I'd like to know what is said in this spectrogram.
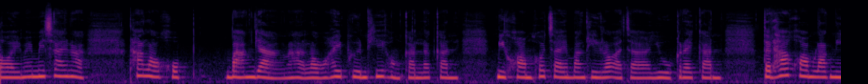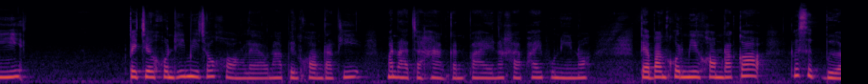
ร้อยไม่ไม่ใช่นะคะถ้าเราครบบางอย่างนะคะเราให้พื้นที่ของกันและกัน มีความเข้าใจบางทีเราอาจจะอยู่ไกลกัน แต่ถ้าความรักนี้ ไปเจอคนที่มีเจ้าของแล้วนะเป็นความรักที่มันอาจจะห่างกันไปนะคะไพ่พวกนี้เนาะแต่บางคนมีความรักก็รู้สึกเบื่อ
